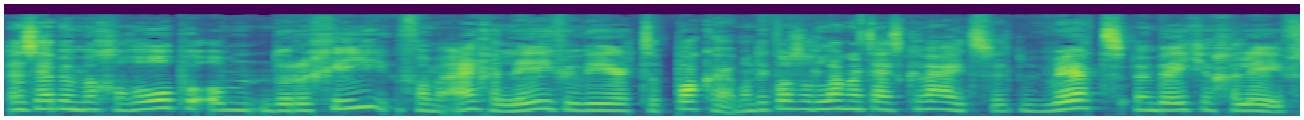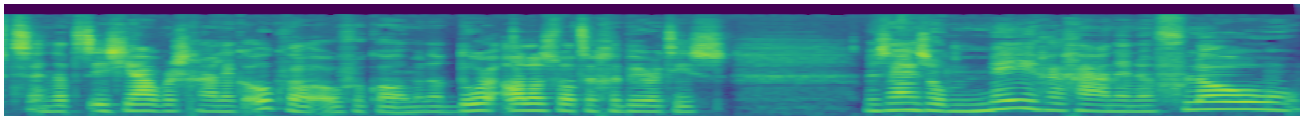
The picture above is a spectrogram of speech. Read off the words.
En ze hebben me geholpen om de regie van mijn eigen leven weer te pakken. Want ik was het lange tijd kwijt. Het werd een beetje geleefd. En dat is jou waarschijnlijk ook wel overkomen. Dat door alles wat er gebeurd is. We zijn zo meegegaan in een flow.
